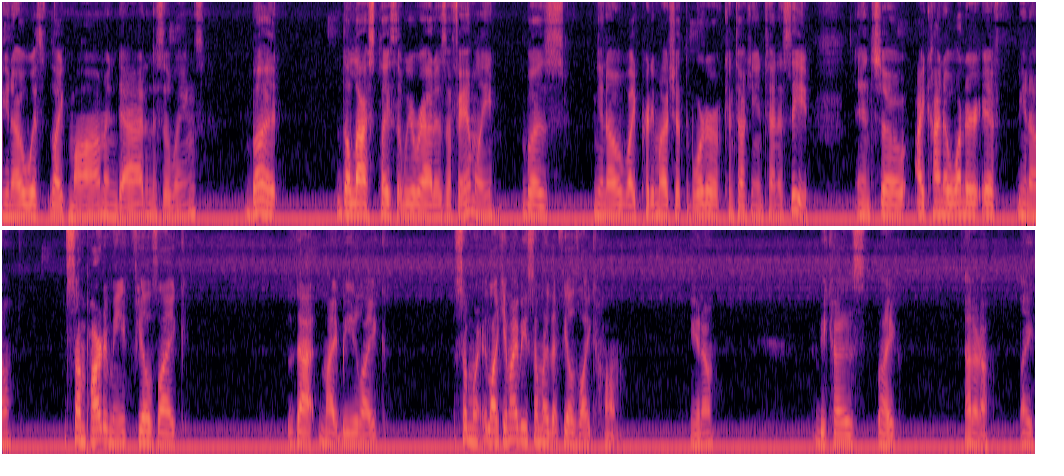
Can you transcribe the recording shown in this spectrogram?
you know, with like mom and dad and the siblings. But the last place that we were at as a family was, you know, like pretty much at the border of Kentucky and Tennessee. And so I kind of wonder if, you know, some part of me feels like that might be like somewhere, like it might be somewhere that feels like home, you know? Because, like, I don't know, like,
